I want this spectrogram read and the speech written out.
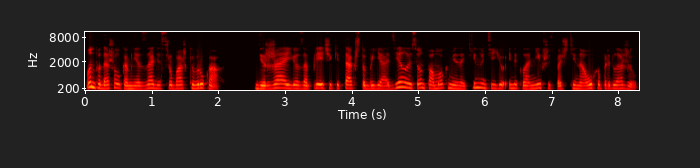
Он подошел ко мне сзади с рубашкой в руках. Держа ее за плечики так, чтобы я оделась, он помог мне накинуть ее и, наклонившись почти на ухо, предложил.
